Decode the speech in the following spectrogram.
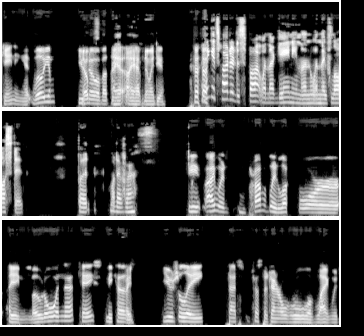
gaining it. William, you Nope. know about I, I have no idea. I think it's harder to spot when they're gaining than when they've lost it. But whatever. I would probably look for a modal in that case because Right. usually that's just a general rule of language.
